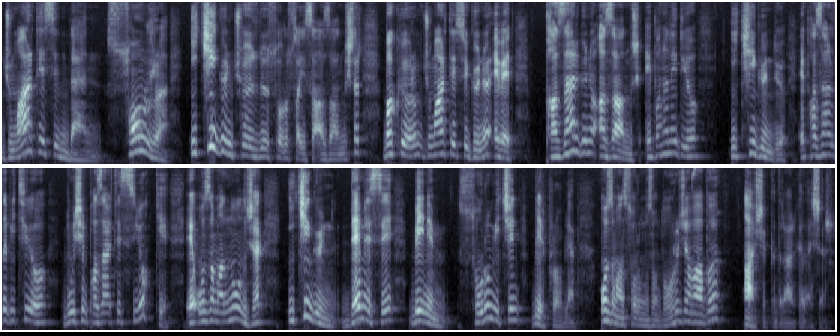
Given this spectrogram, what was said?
cumartesinden sonra iki gün çözdüğü soru sayısı azalmıştır. Bakıyorum cumartesi günü evet pazar günü azalmış. E bana ne diyor? İki gün diyor. E pazarda bitiyor. Bu işin pazartesisi yok ki. E o zaman ne olacak? İki gün demesi benim sorum için bir problem. O zaman sorumuzun doğru cevabı A şıkkıdır arkadaşlar.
